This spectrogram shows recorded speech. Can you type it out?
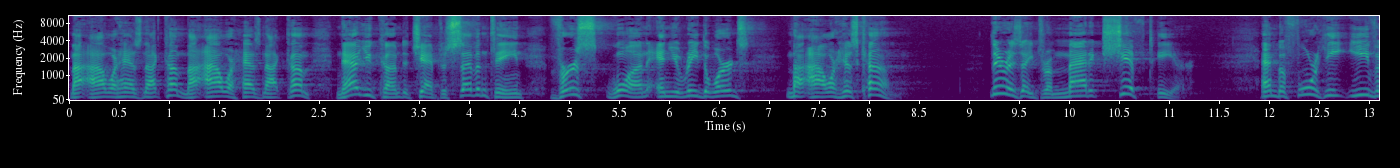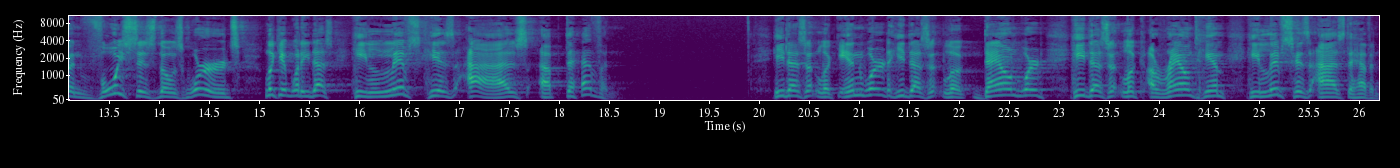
My hour has not come. My hour has not come. Now you come to chapter 17, verse 1, and you read the words, My hour has come. There is a dramatic shift here. And before he even voices those words, look at what he does. He lifts his eyes up to heaven. He doesn't look inward. He doesn't look downward. He doesn't look around him. He lifts his eyes to heaven.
